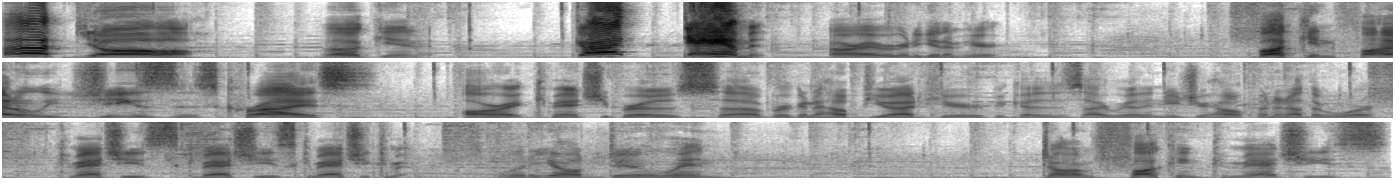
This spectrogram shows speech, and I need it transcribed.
Fuck y'all. Fucking. God damn it. Alright, we're gonna get him here. Fucking finally. Jesus Christ. Alright, Comanche bros. Uh, we're gonna help you out here because I really need your help in another war. Comanches, Comanches, Comanche, Comanche. What are y'all doing? Dumb fucking Comanches.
